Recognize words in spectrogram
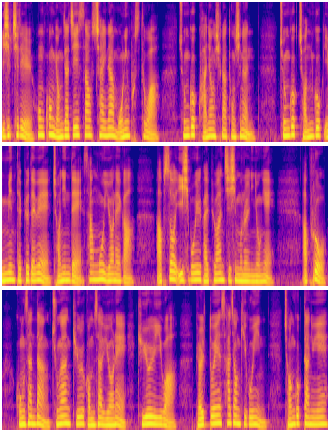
27일 홍콩 영자지 사우스차이나 모닝포스트와 중국 관영신화통신은 중국 전국인민대표대회 전인대 상무위원회가 앞서 25일 발표한 지시문을 인용해 앞으로 공산당 중앙규율검사위원회 규율위와 별도의 사정기구인 전국 단위의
